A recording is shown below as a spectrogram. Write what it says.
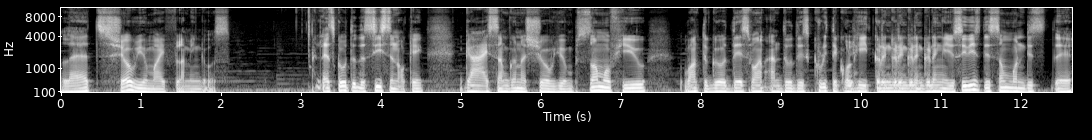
Let's show you my flamingos let's go to the season okay? Guys i'm gonna show you. Some of you want to go this one and do this critical hit. You see this? This someone this uh,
